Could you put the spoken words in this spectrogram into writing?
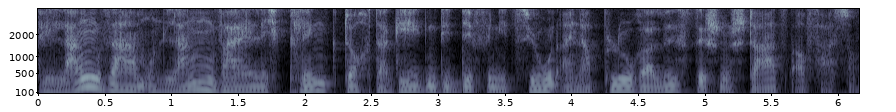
wie langsam und langweilig klingt doch dagegen die Definition einer pluralistischen Staatsauffassung.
